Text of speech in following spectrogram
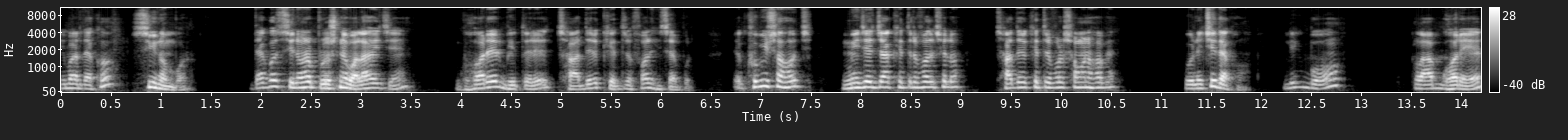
এবার দেখো সি নম্বর। দেখো সি নম্বর প্রশ্নে বলা হয়েছে, ঘরের ভিতরে ছাদের ক্ষেত্রফল হিসাব করি। এটা খুবই সহজ। মেঝের যা ক্ষেত্রফল ছিল, ছাদের ক্ষেত্রফল সমান হবে। করে নিচ্ছি, দেখো। লিখব ক্লাব ঘরের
